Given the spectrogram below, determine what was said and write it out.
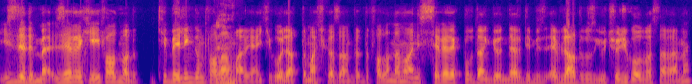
izledim ben zerre keyif almadım. Ki Bellingham falan Evet. var yani iki gol attı maç kazandırdı falan ama hani severek buradan gönderdiğimiz evladımız gibi çocuk olmasına rağmen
